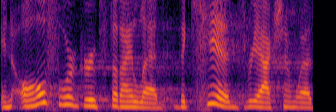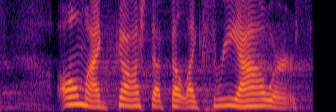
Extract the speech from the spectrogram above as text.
in all four groups that I led, the kids' reaction was, "Oh my gosh, that felt like 3 hours."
